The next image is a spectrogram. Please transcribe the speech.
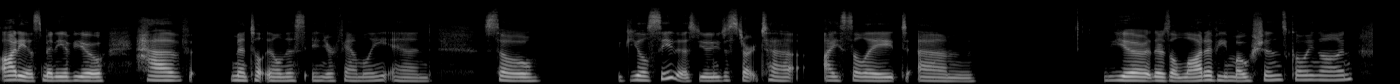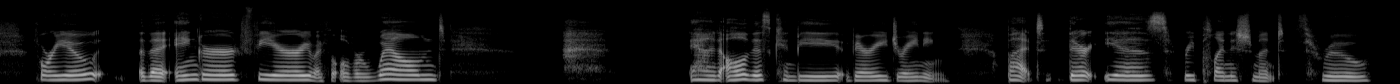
audience. Many of you have mental illness in your family. And so you'll see this. You just start to isolate. Um, you, there's a lot of emotions going on for you. The anger, fear, you might feel overwhelmed. And all of this can be very draining. But there is replenishment through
